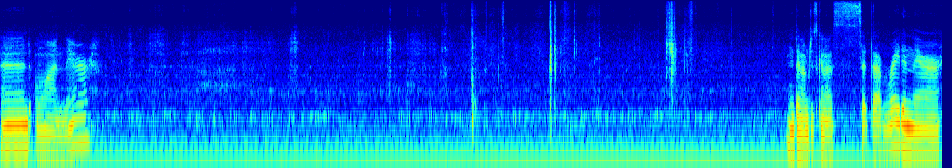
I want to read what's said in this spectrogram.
And on there. And then I'm just going to set that right in there.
